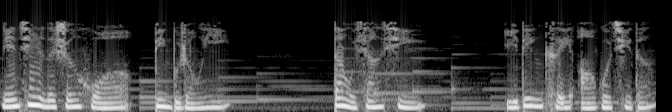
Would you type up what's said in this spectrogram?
年轻人的生活并不容易，但我相信一定可以熬过去的。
